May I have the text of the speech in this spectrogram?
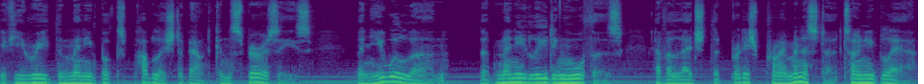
If you read the many books published about conspiracies, then you will learn that many leading authors have alleged that British Prime Minister Tony Blair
